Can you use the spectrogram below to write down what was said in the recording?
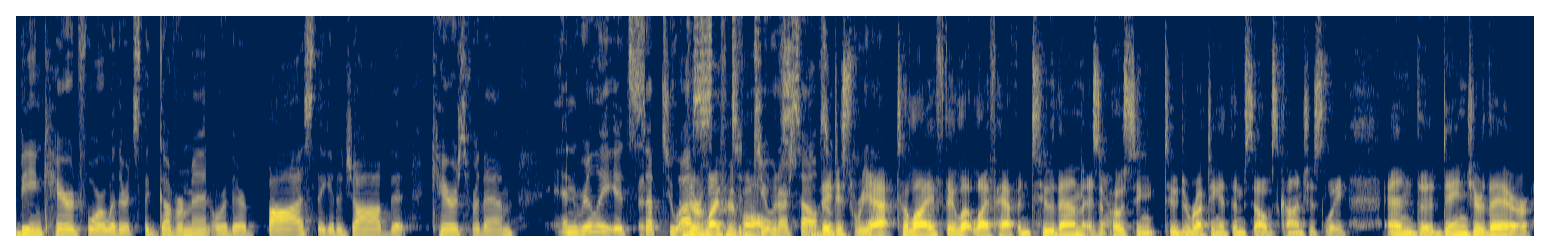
being cared for, whether it's the government or their boss, they get a job that cares for them. And really, it's up to us Their life to evolves. do it ourselves. They just react to life. They let life happen to them as opposed to, to directing it themselves consciously. And the danger there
